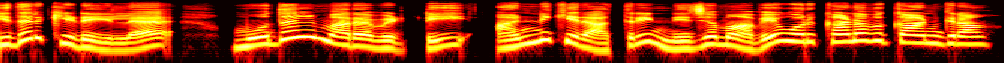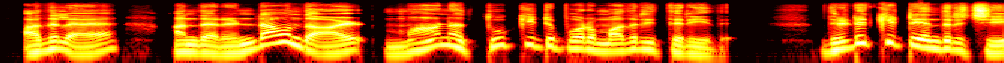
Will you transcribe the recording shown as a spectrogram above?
இதற்கிடையில முதல் மரவெட்டி அன்னிக்கு ராத்திரி நிஜமாவே ஒரு கனவு காண்கிறான். அதுல அந்த ரெண்டாவது ஆள் மானை தூக்கிட்டு போற மாதிரி தெரியுது. திடுக்கிட்டு எந்திரிச்சு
